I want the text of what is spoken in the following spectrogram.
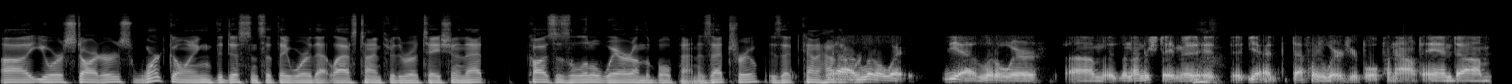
uh, your starters weren't going the distance that they were that last time through the rotation, and that causes a little wear on the bullpen. Is that true? Is that kind of how yeah, that works? A little wear. Yeah, a little wear um, is an understatement. Yeah. It, it, yeah, it definitely wears your bullpen out, and um,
